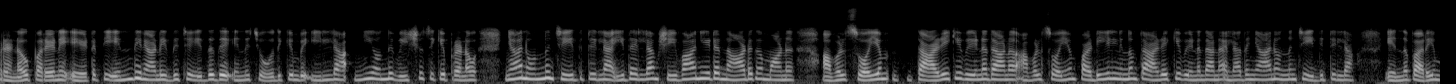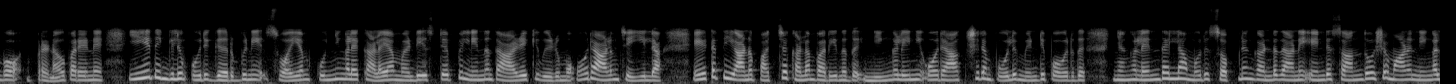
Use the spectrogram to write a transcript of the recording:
പ്രണവ് പറയണേ ഏട്ടത്തി എന്തിനാണ് ഇത് ചെയ്തത്? എന്ന് ചോദിക്കുമ്പോൾ ഇല്ല നീ ഒന്ന് വിശ്വസിക്കുക പ്രണവ്. ഞാൻ ഒന്നും ചെയ്തിട്ടില്ല. ഇതെല്ലാം ശിവാനിയുടെ നാടകമാണ്. അവൾ സ്വയം താഴേക്ക് വീണതാണ്. അവൾ സ്വയം പടിയിൽ നിന്നും താഴേക്ക് വീണതാണ്. അല്ലാതെ ഞാനൊന്നും ചെയ്തിട്ടില്ല. എന്ന് പറയുമ്പോൾ പ്രണവ് പറയണേ ഏതെങ്കിലും ഒരു ഗർഭിണി സ്വയം കുഞ്ഞുങ്ങളെ കളയാൻ വേണ്ടി സ്റ്റെപ്പിൽ നിന്നും താഴേക്ക് വീഴുമോ? ഒരാളും ചെയ്യില്ല. ഏട്ടത്തിയാണ് പച്ചക്കള്ളം പറയുന്നത്. നിങ്ങൾ ഇനി ഒരാക്ഷരം പോലും മിണ്ടിപ്പോകരുത് ഞങ്ങൾ എന്തെല്ലാം ഒരു സ്വപ്നം കണ്ടതാണ്. എന്റെ സന്തോഷമാണ് നിങ്ങൾ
